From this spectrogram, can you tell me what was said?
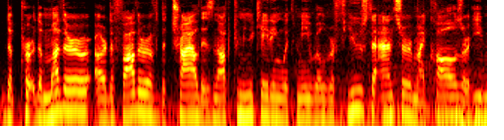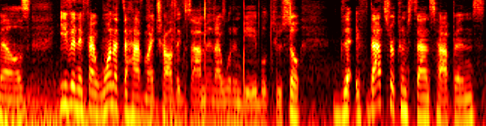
the per, the mother or the father of the child is not communicating with me will refuse to answer my calls or emails. Even if i wanted to have my child examined i wouldn't be able to. So if that circumstance happens,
